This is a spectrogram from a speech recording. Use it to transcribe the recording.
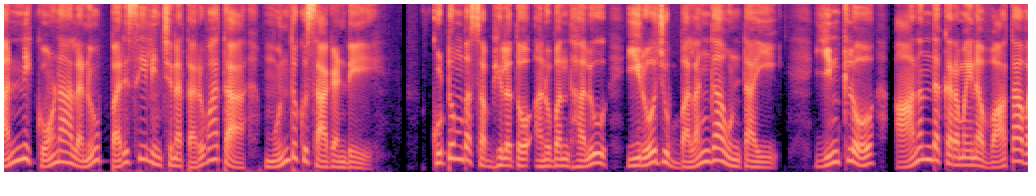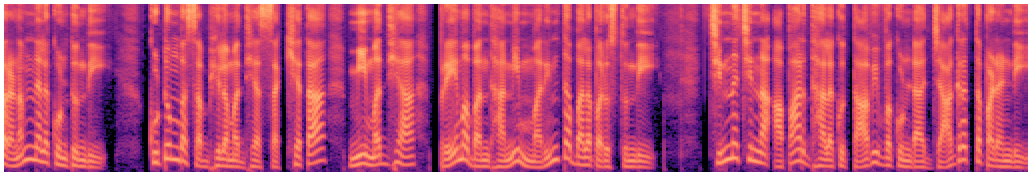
అన్ని కోణాలను పరిశీలించిన తరువాత ముందుకు సాగండి. కుటుంబ సభ్యులతో అనుబంధాలు ఈరోజు బలంగా ఉంటాయి. ఇంట్లో ఆనందకరమైన వాతావరణం నెలకొంటుంది. కుటుంబ సభ్యుల మధ్య సఖ్యత మీ మధ్య ప్రేమ బంధాన్ని మరింత బలపరుస్తుంది. చిన్న చిన్న అపార్థాలకు తావివ్వకుండా జాగ్రత్తపడండి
